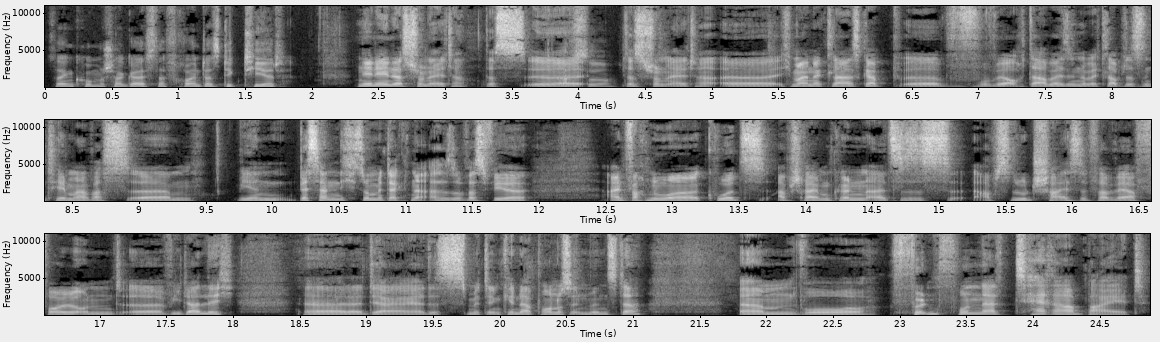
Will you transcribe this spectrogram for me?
sein komischer Geisterfreund das diktiert. Nee, nee, das ist schon älter. Das, äh, so. das ist schon älter. Äh, ich meine, klar, es gab, äh, wo wir auch dabei sind, aber ich glaube, das ist ein Thema, was ähm, wir besser nicht so mit der Knall, also was wir einfach nur kurz abschreiben können, als es ist absolut scheiße, verwerfvoll und äh, widerlich. Äh, der das mit den Kinderpornos in Münster, ähm, wo 500 Terabyte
